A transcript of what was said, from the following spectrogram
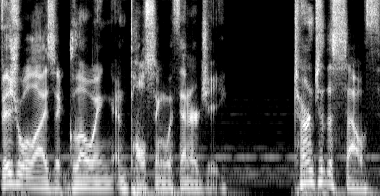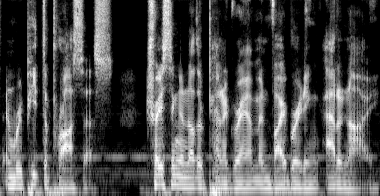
visualize it glowing and pulsing with energy. Turn to the south and repeat the process, tracing another pentagram and vibrating Adonai.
